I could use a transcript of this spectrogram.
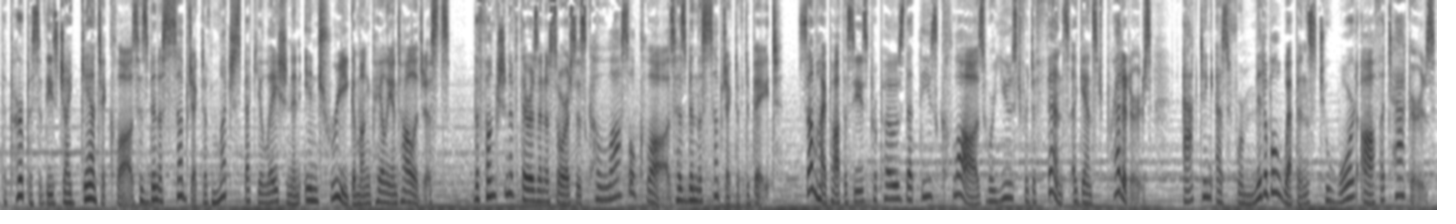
The purpose of these gigantic claws has been a subject of much speculation and intrigue among paleontologists. The function of Therizinosaurus's colossal claws has been the subject of debate. Some hypotheses propose that these claws were used for defense against predators, acting as formidable weapons to ward off attackers.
